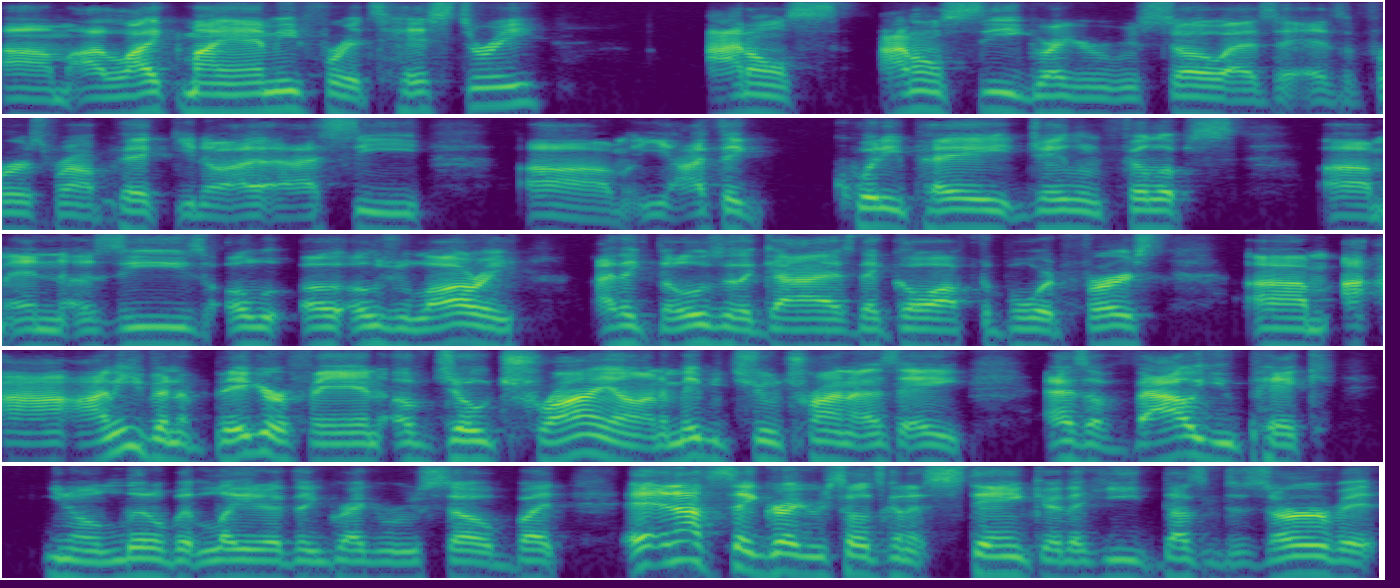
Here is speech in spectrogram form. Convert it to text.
Um, I like Miami for its history. I don't I don't see Gregory Rousseau as a, as a first round pick. You know, I, I see um, I think Kwity Paye, Jaelan Phillips, um, and Azeez Ojulari. I think those are the guys that go off the board first. Um, I, I'm even a bigger fan of Joe Tryon, and maybe Joe Tryon as a as a value pick. You know, a little bit later than Gregory Rousseau, but and not to say Gregory Rousseau is going to stink or that he doesn't deserve it,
